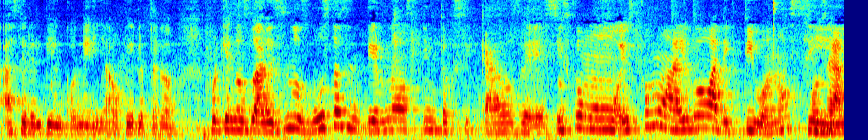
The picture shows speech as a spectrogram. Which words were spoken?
hacer el bien con ella o pedirle perdón. Porque nos, a veces nos gusta sentirnos intoxicados de eso. Es como, es como algo adictivo, ¿no? Sí. O sea,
